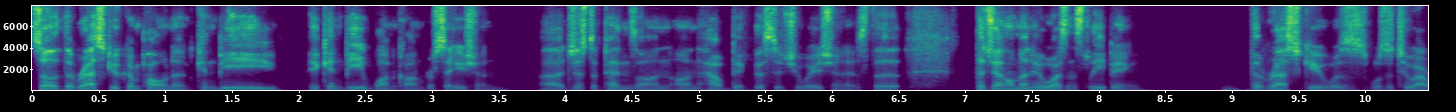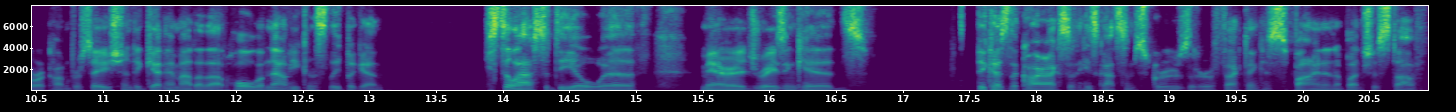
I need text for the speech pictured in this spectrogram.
So the rescue component can be, it can be one conversation. Uh, just depends on on how big the situation is. The the gentleman who wasn't sleeping, the rescue was was a two hour conversation to get him out of that hole, and now he can sleep again. He still has to deal with marriage, raising kids, because the car accident he's got some screws that are affecting his spine and a bunch of stuff.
